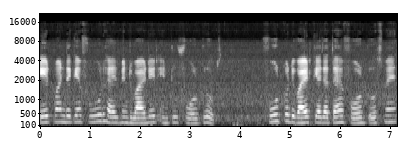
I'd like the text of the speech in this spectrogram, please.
एट पॉइंट देखें food has been divided into four groups food को डिवाइड किया जाता है फोर ग्रुप्स में।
